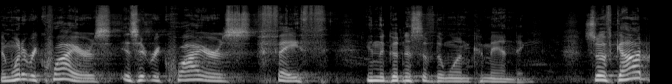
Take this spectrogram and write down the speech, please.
And what it requires is it requires faith in the goodness of the one commanding. So if God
